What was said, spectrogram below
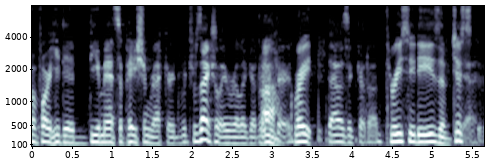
before he did the Emancipation record, which was actually a really good Ah, record. great. That was a good one. Three CDs of just Yeah.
